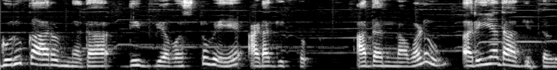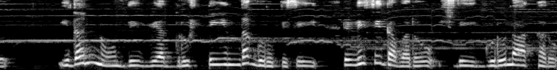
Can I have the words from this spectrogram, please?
ಗುರುಕಾರುಣ್ಯದ ದಿವ್ಯ ವಸ್ತುವೇ ಅಡಗಿತ್ತು. ಅದನ್ನವಳು ಅರಿಯದಾಗಿದ್ದಳು. ಇದನ್ನು ದಿವ್ಯ ದೃಷ್ಟಿಯಿಂದ ಗುರುತಿಸಿ. ತಿಳಿಸಿದವರು ಶ್ರೀ ಗುರುನಾಥರು.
